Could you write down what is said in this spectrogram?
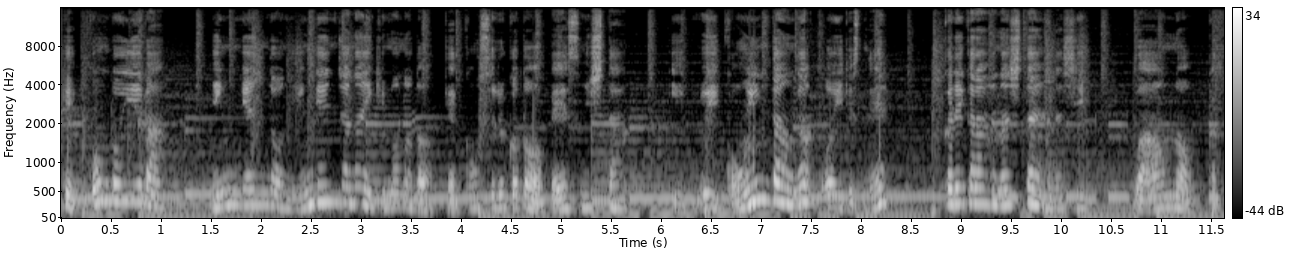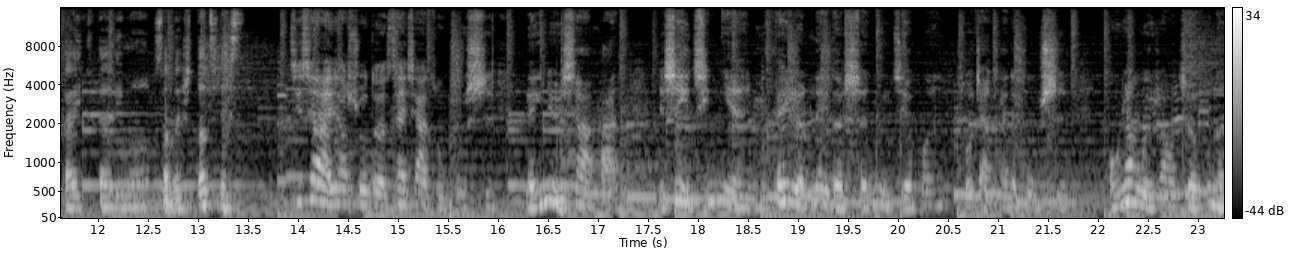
結婚といえば、人間と人間じゃない生き物と結婚することをベースにした、いるい婚姻談が多いですね。これから話したい話、和音の赤い二人もその一つです。接下来要说的塞夏族故事《雷女下凡》，也是以青年与非人类的神女结婚所展开的故事，同样围绕着不能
